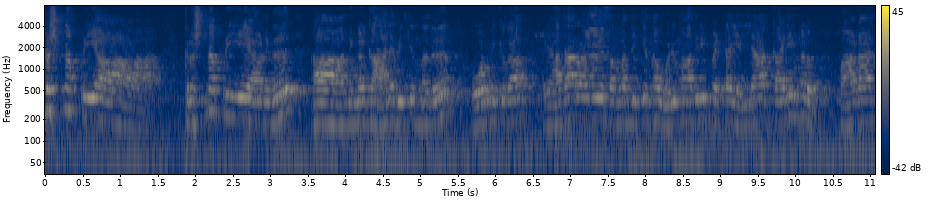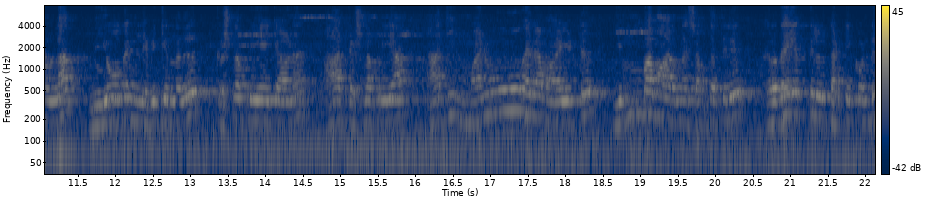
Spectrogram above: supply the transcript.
കൃഷ്ണപ്രിയ. കൃഷ്ണപ്രിയയാണിത്. നിങ്ങൾക്ക് ആലപിക്കുന്നത്. ഓർമ്മിക്കുക രാധാറാണിയെ സംബന്ധിക്കുന്ന ഒരുമാതിരിപ്പെട്ട എല്ലാ കാര്യങ്ങളും പാടാനുള്ള നിയോഗം ലഭിക്കുന്നത് കൃഷ്ണപ്രിയയ്ക്കാണ്. ആ കൃഷ്ണപ്രിയ അതിമനോഹരമായിട്ട് ഇമ്പമാർന്ന ശബ്ദത്തിൽ ഹൃദയത്തിൽ തട്ടിക്കൊണ്ട്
